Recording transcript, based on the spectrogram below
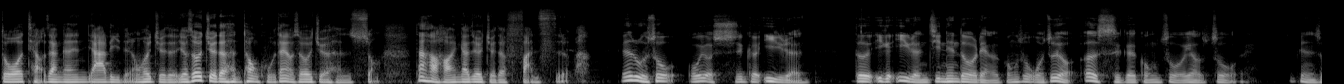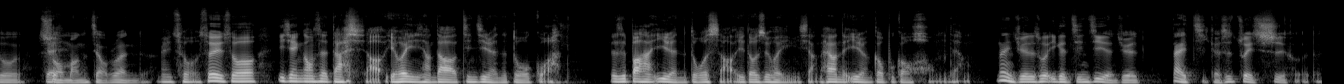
多挑战跟压力的人，我会觉得有时候觉得很痛苦，但有时候会觉得很爽。但好好应该就会觉得烦死了吧？可是如果说我有十个艺人。的一个艺人今天都有两个工作，我就有二十个工作要做，哎，就变成说手忙脚乱的。没错，所以说一间公司的大小也会影响到经纪人的多寡，就是包含艺人的多少也都是会影响，还有你的艺人够不够红这样。那你觉得说一个经纪人觉得带几个是最适合的？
